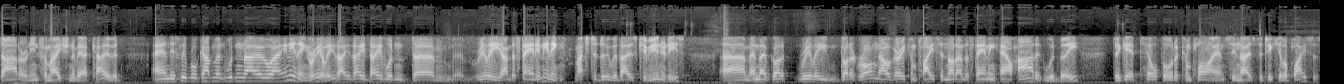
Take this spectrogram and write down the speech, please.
data and information about COVID. And this Liberal government wouldn't know uh, anything really. They they they wouldn't um, really understand anything much to do with those communities. Um, and they've got it really got it wrong. They were very complacent, not understanding how hard it would be to get health order compliance in those particular places.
